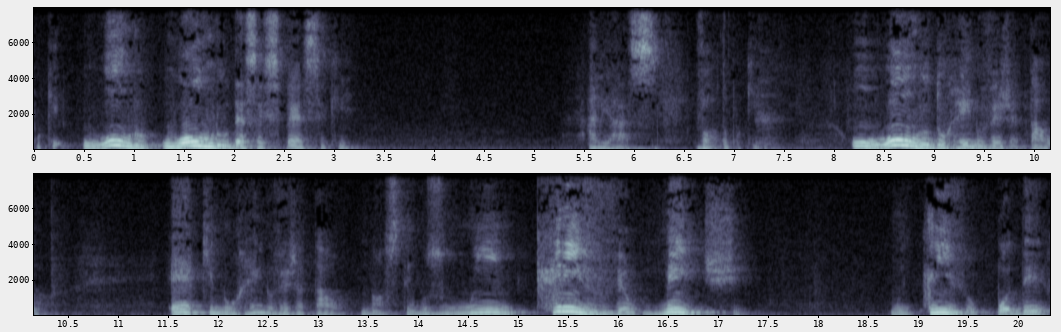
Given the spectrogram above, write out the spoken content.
porque o ouro, o ouro dessa espécie aqui. Aliás, volta um pouquinho. O ouro do reino vegetal é que no reino vegetal nós temos um incrivelmente um incrível poder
